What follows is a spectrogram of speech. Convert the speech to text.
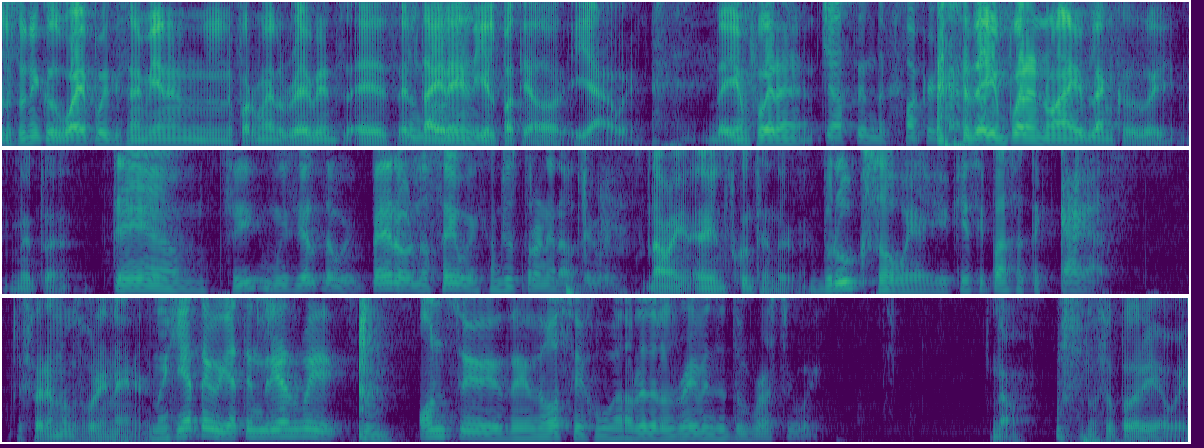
los únicos white boys que se ven bien en el uniforme de los Ravens es el coaches. y el pateador. Y ya, güey. De ahí en fuera, Justin the fucker. de ahí en fuera no hay blancos, güey. Neta. Damn. Sí, muy cierto, güey. Pero no sé, güey. I'm just throwing it out there, güey. No, hay, hay unos contender, güey. Bruxo, güey. ¿Qué si pasa? Te cagas. Esperemos los 49ers. Imagínate, güey. Ya tendrías, güey, 11 de 12 jugadores de los Ravens en tu roster, güey. No, no se podría, güey.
